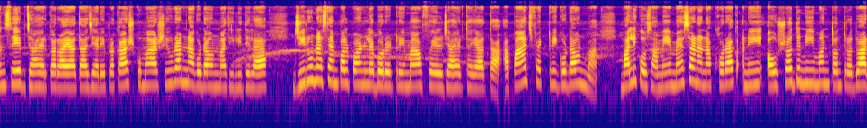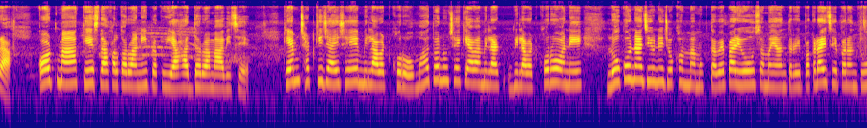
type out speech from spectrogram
અનસેફ જાહેર કરાયા હતા, જ્યારે પ્રકાશકુમાર શિવરામના ગોડાઉનમાંથી લીધેલા જીરુના સેમ્પલ પણ લેબોરેટરીમાં ફેલ જાહેર થયા હતા. આ પાંચ ફેક્ટરી ગોડાઉનમાં માલિકો સામે મહેસાણાના ખોરાક અને ઔષધ નિયમન તંત્ર દ્વારા કોર્ટમાં કેસ દાખલ કરવાની પ્રક્રિયા હાથ ધરવામાં આવી છે. કેમ છટકી જાય છે મિલાવટખોરો? મહત્વનું છે કે આવા મિલા, મિલાવટખોરો અને લોકોના જીવને જોખમમાં મૂકતા વેપારીઓ સમયાંતરે પકડાય છે, પરંતુ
